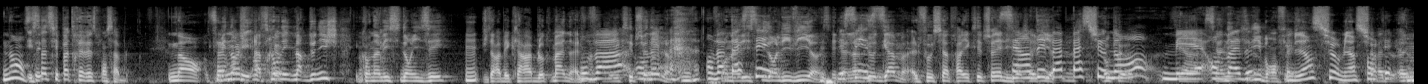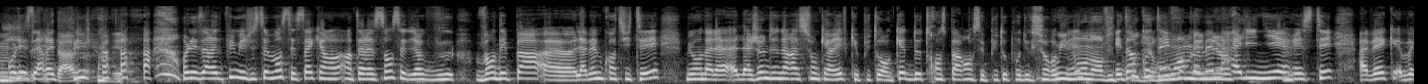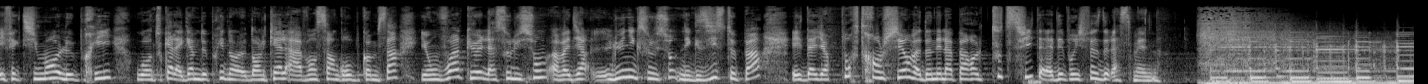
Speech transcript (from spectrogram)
Non, Et ça, c'est pas très responsable. Non, ça, mais non, moi, mais après, que- on est une marque de niche et qu'on investit dans Isée. Je veux dire, avec Clara Blockman, elle On fait va- exceptionnel. on va- on investit dans Livy, c'est de la haut de gamme. Elle fait aussi un travail exceptionnel. C'est un débat Donc, passionnant, euh, mais un- on va- équilibre en fait. Bien sûr, bien sûr. On les arrête plus. on les arrête plus, mais justement, c'est ça qui est intéressant, c'est de dire que vous vendez pas euh, la même quantité, mais on a la, la jeune génération qui arrive, qui est plutôt en quête de transparence et plutôt production Oui, européenne. nous, on a envie de et d'un côté, il faut quand même mieux. aligner et rester avec effectivement le prix ou en tout cas la gamme de prix dans, dans lequel a avancé un groupe comme ça. Et on voit que la solution, on va dire l'unique solution, n'existe pas. Et d'ailleurs, pour trancher, on va donner la parole tout de suite à la débriefeuse de la semaine.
